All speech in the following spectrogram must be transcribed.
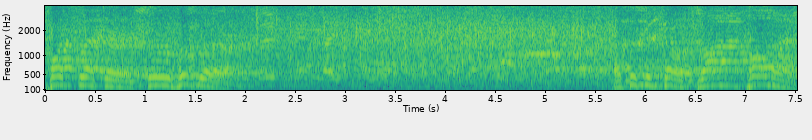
Sports director Sue Hugler. Assistant coach Ron Coleman.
